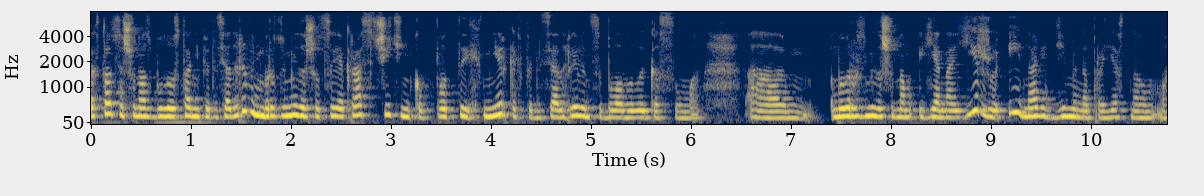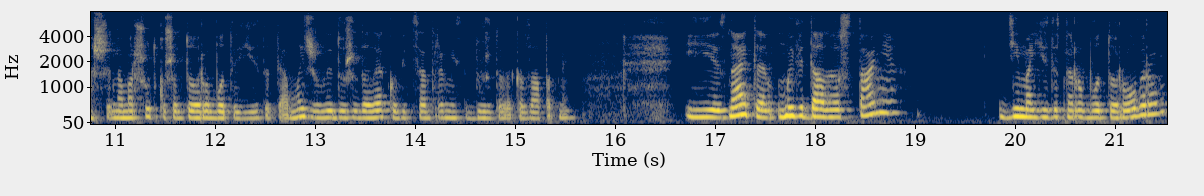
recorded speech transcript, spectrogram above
Так сталося, що у нас були останні 50 гривень. Ми розуміли, що це якраз чітенько по тих мірках 50 гривень це була велика сума. Ми розуміли, що нам є на їжу і навіть діми на проїзд на маршрутку, щоб до роботи їздити. А ми жили дуже далеко від центру міста, дуже далеко западний. І знаєте, ми віддали останнє. Діма їздить на роботу ровером.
